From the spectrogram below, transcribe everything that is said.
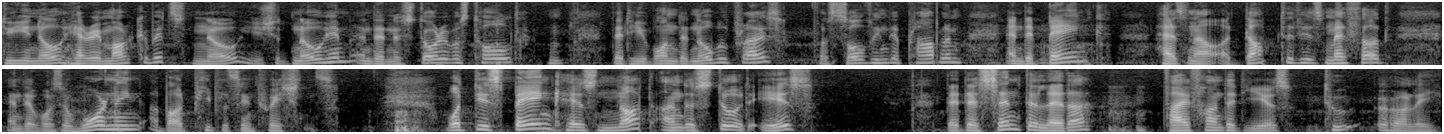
do you know Harry Markowitz? No, you should know him. And then the story was told hmm, that he won the Nobel Prize for solving the problem. And the bank has now adopted his method, and there was a warning about people's intuitions. What this bank has not understood is that they sent the letter 500 years too early.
